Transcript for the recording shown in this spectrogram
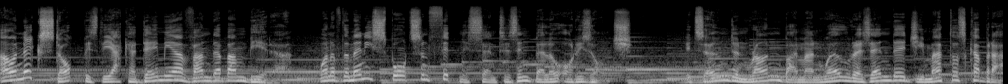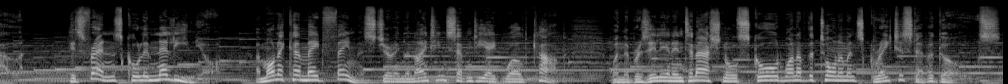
Our next stop is the Academia Vanda Bambira, one of the many sports and fitness centres in Belo Horizonte. It's owned and run by Manoel Rezende de Mattos Cabral. His friends call him Nelinho, a moniker made famous during the 1978 World Cup when the Brazilian international scored one of the tournament's greatest ever goals.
